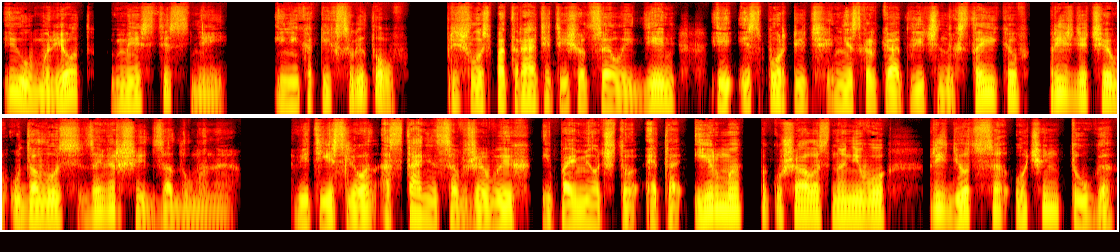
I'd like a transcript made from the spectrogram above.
и умрет вместе с ней. И никаких следов. Пришлось потратить еще целый день и испортить несколько отличных стейков, прежде чем удалось завершить задуманное. Ведь если он останется в живых и поймет, что это Ирма покушалась на него, придется очень туго.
